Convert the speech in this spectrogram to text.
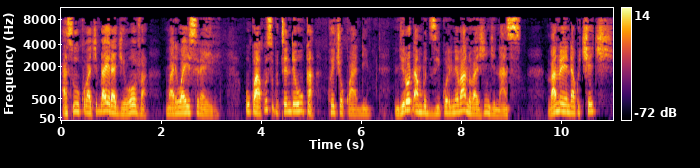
asi uku vachibayira jehovha mwari waisraeri uku hakusi kutendeuka kwechokwadi. Ndiro dambudziko rine vanhu vazhinji nhasi. Vanoenda kuchechi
